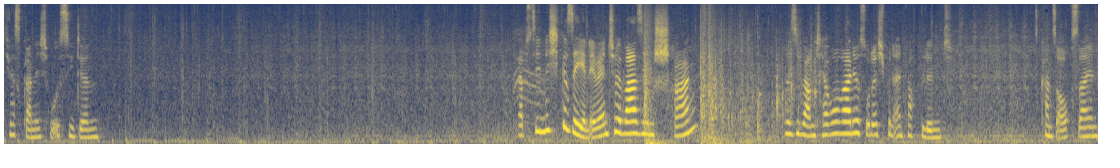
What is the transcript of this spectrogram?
Ich weiß gar nicht, wo ist sie denn? Habe sie nicht gesehen. Eventuell war sie im Schrank. Oder sie war im Terrorradius oder ich bin einfach blind. Das kann es auch sein.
